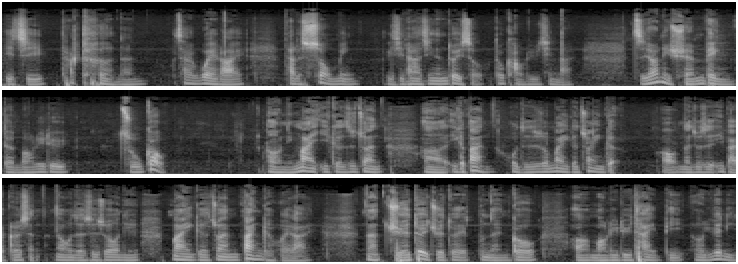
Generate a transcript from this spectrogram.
以及它可能在未来它的寿命以及它的竞争对手都考虑进来，只要你选品的毛利率足够。哦，你卖一个是赚啊、呃、一个半，或者是说卖一个赚一个，哦，那就是一百 percent。那或者是说你卖一个赚半个回来，那绝对绝对不能够啊、毛利率太低哦，因为你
